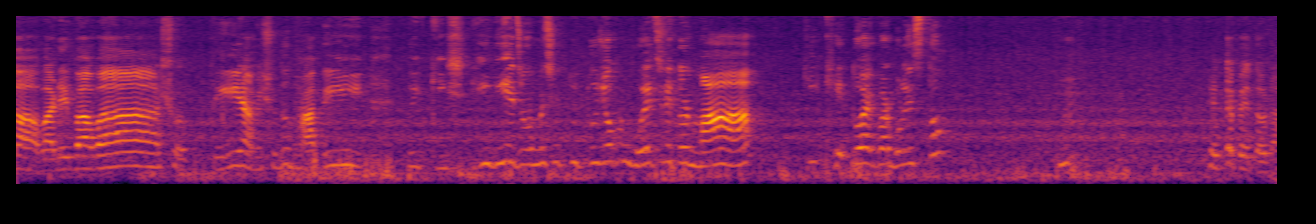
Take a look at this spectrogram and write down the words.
বাবা রে বাবা, সত্যি আমি শুধু ভাবি, তুই কি কি দিয়ে জন্মেছিস? তুই তুই যখন হয়েছিলি তোর মা, কি খেতো একবার বলিস তো? হুম? খেতে পেতো না।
